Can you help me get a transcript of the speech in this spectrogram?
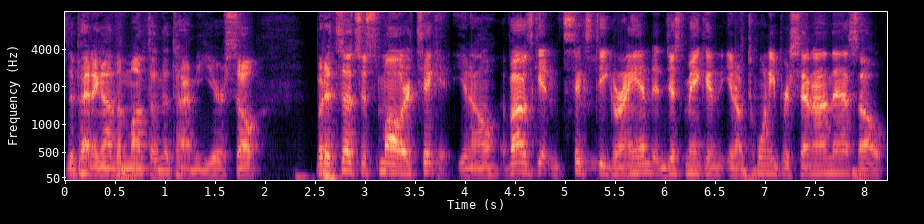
depending on the month and the time of year. So but it's such a smaller ticket, you know. If I was getting 60 grand and just making, you know, 20% on that, so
